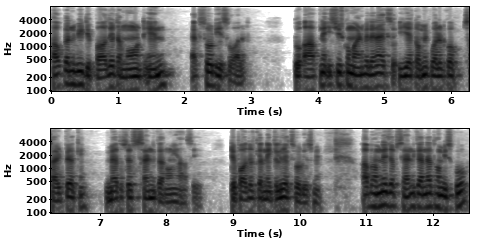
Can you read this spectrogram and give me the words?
how can we deposit amount in Exodus wallet तो आपने इस चीज़ को माइंड में लेना है ये एटॉमिक वॉलेट को साइड पे रखें। मैं तो सिर्फ़ सेंड कर रहा हूँ यहाँ से। डिपॉजिट करने के लिए एक्सोडियस में। अब हमने जब सेंड करना है तो हम इसको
